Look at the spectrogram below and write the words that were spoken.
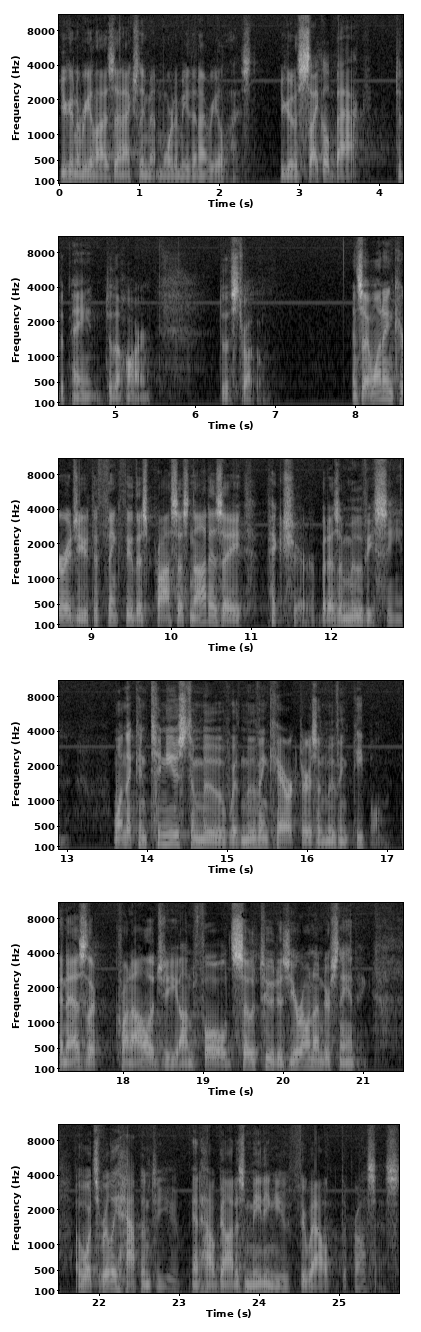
you're going to realize that actually meant more to me than I realized. You're going to cycle back to the pain, to the harm to the struggle. And so I want to encourage you to think through this process not as a picture, but as a movie scene, one that continues to move with moving characters and moving people. And as the chronology unfolds, so too does your own understanding of what's really happened to you and how God is meeting you throughout the process.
